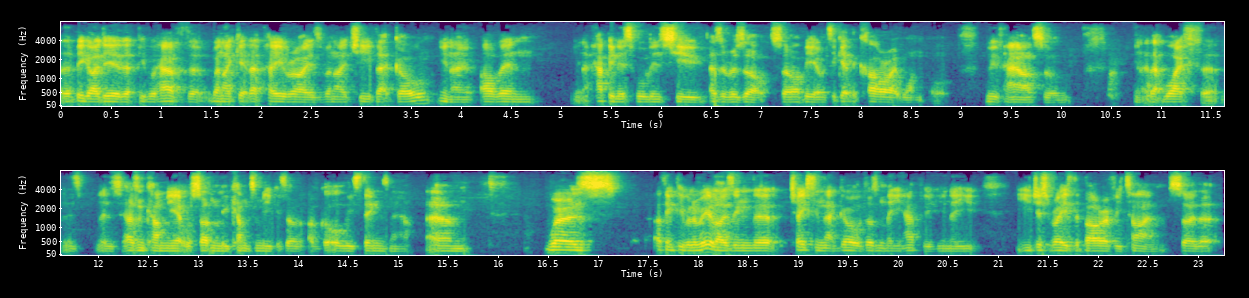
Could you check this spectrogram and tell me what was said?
the big idea that people have that when I get that pay rise, when I achieve that goal, you know, I'll then, you know, happiness will ensue as a result. So I'll be able to get the car I want, or move house, or you know, that wife that is, is, hasn't come yet will suddenly come to me because I've, I've got all these things now. Um, whereas I think people are realizing that chasing that goal doesn't make you happy. You know, you you just raise the bar every time, so that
